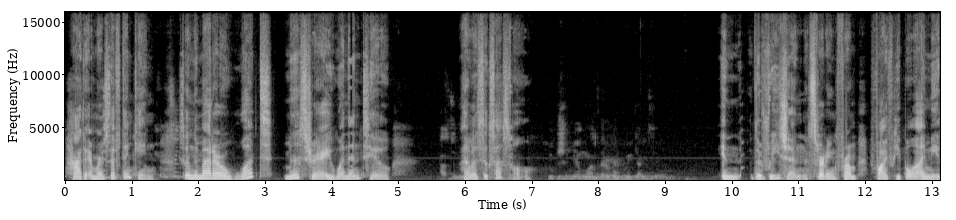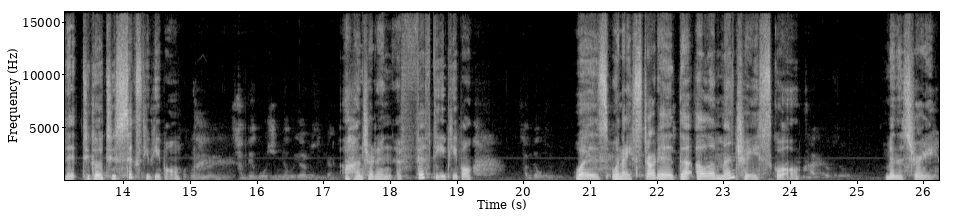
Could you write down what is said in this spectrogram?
had immersive thinking. So no matter what ministry I went into, I was successful. In the region, starting from five people, I made it to go to 60 people. 150 people was when I started the elementary school ministry.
